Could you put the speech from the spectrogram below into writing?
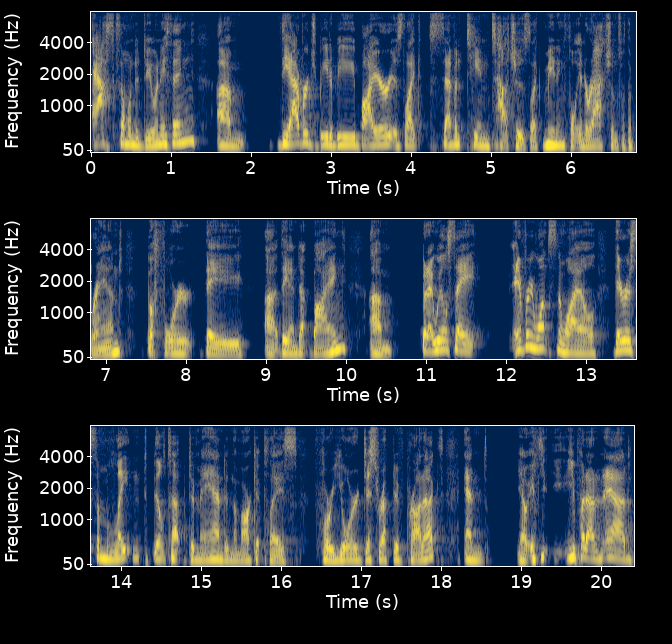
ask someone to do anything, um, the average B2B buyer is like 17 touches, like meaningful interactions with a brand before they uh, they end up buying. Um, but I will say, every once in a while, there is some latent built up demand in the marketplace for your disruptive product. And you know, if you, you put out an ad,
